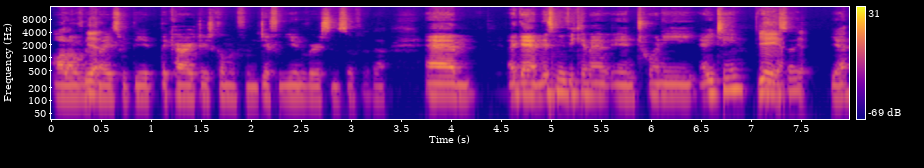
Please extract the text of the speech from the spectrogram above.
all over the Yeah. place with the the characters coming from different universes and stuff like that. Um, again, this movie came out in 2018. Yeah, yeah, say? yeah.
